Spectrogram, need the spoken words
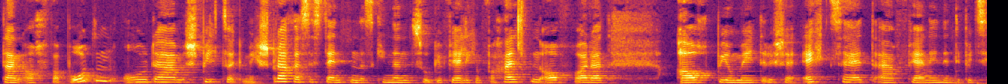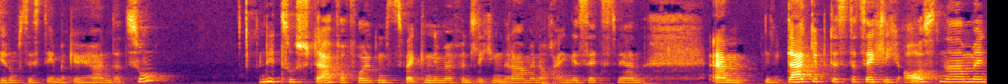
dann auch verboten oder Spielzeug mit Sprachassistenten, das Kindern zu gefährlichem Verhalten auffordert. Auch biometrische Echtzeit, äh, gehören dazu, die zu Strafverfolgungszwecken im öffentlichen Rahmen auch eingesetzt werden. Ähm, da gibt es tatsächlich Ausnahmen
